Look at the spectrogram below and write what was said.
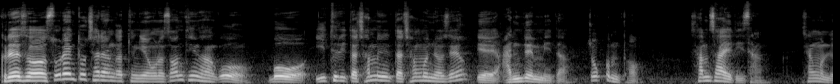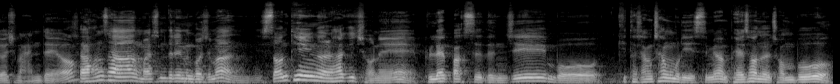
그래서 소렌토 차량 같은 경우는 썬팅하고 뭐 이틀 있다 창문 있다 창문 여세요? 예, 안 됩니다. 조금 더. 3, 4일 이상 창문 여시면 안 돼요. 자, 항상 말씀드리는 거지만 이 썬팅을 하기 전에 블랙박스든지 뭐 기타 장착물이 있으면 배선을 전부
